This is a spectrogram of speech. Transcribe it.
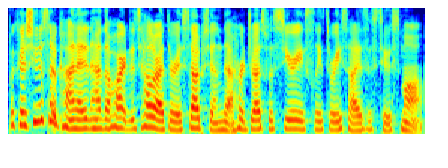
Because she was so kind, I didn't have the heart to tell her at the reception that her dress was seriously three sizes too small.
